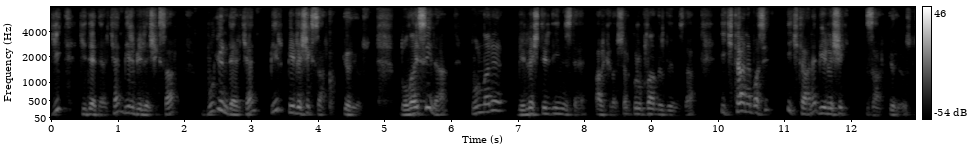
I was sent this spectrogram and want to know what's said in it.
git gide derken bir birleşik zarf, bugün derken bir birleşik zarf görüyoruz. Dolayısıyla bunları birleştirdiğimizde arkadaşlar gruplandırdığımızda iki tane basit, iki tane birleşik zarf görüyoruz.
